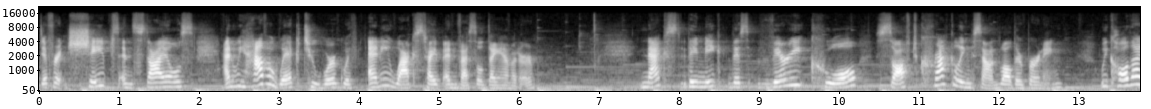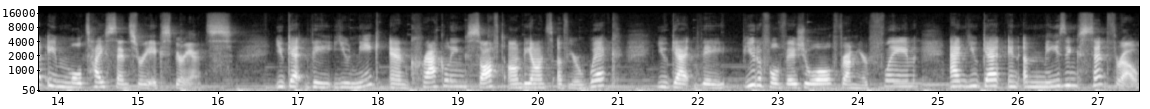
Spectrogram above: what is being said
different shapes and styles, and we have a wick to work with any wax type and vessel diameter. Next, they make this very cool, soft crackling sound while they're burning. We call that a multi-sensory experience. You get the unique and crackling soft ambiance of your wick, you get the beautiful visual from your flame, and you get an amazing scent throw.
